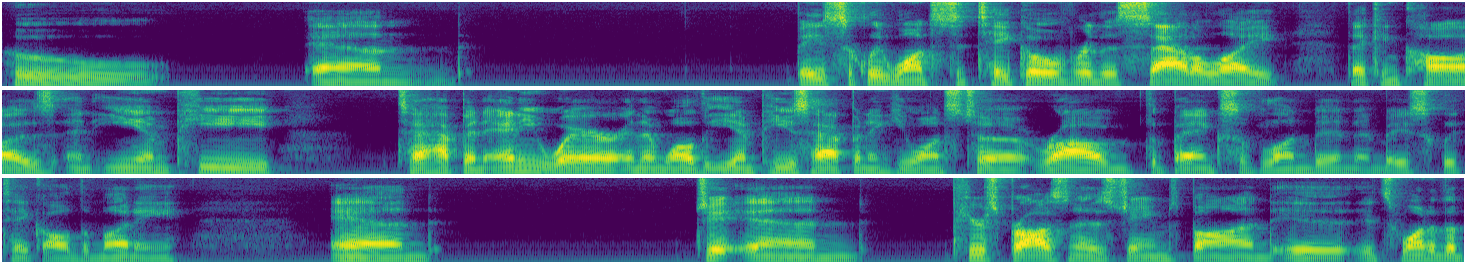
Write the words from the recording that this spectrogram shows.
who and basically wants to take over the satellite that can cause an EMP to happen anywhere, and then while the EMP is happening, he wants to rob the banks of London and basically take all the money. And and Pierce Brosnan as James Bond is it's one of the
